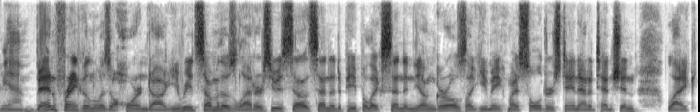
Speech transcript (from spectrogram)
Yeah. Ben Franklin was a horn dog. You read some of those letters he was sending to people, like sending young girls, like "You make my soldiers stand at attention." Like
